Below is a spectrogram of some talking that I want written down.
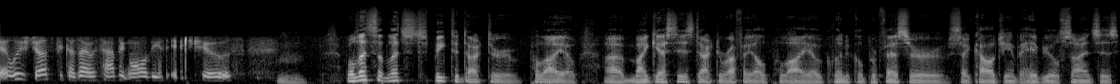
It was just because I was having all these issues. Mm-hmm. Well, let's let's speak to Dr. Pelayo. Uh, my guest is Dr. Rafael Pelayo, clinical professor of psychology and behavioral sciences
